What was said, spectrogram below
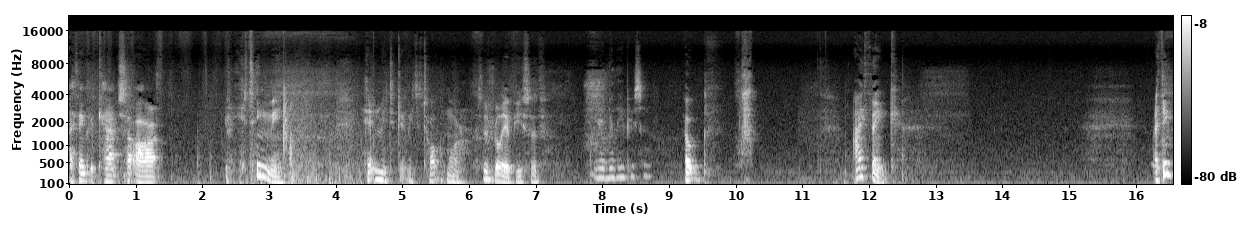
I think that cats are. You're hitting me. Hitting me to get me to talk more. This is really abusive. You're really abusive. Oh. I think. I think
